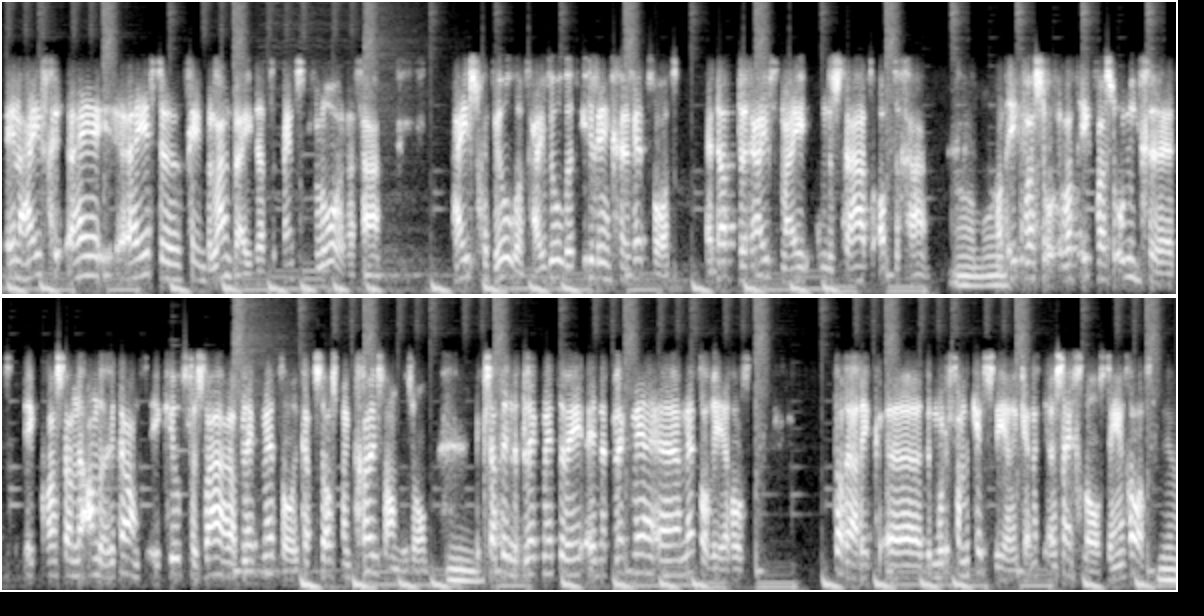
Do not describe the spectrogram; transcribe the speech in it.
En hij heeft, hij, hij heeft er geen belang bij dat mensen verloren gaan. Hij is geduldig. Hij wil dat iedereen gered wordt. En dat drijft mij om de straat op te gaan. Oh. Want ik was, ook- want ik was ook niet gered. Ik was aan de andere kant. Ik hield voor zware black metal. Ik had zelfs mijn kruis andersom. Hmm. Ik zat in de black metal, in de black eh, metal wereld. Totdat ik eh, de moeder van mijn kids leren kennen. En zij geloofde in God. Ja.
